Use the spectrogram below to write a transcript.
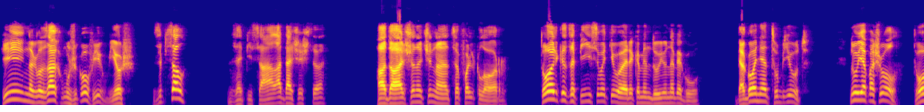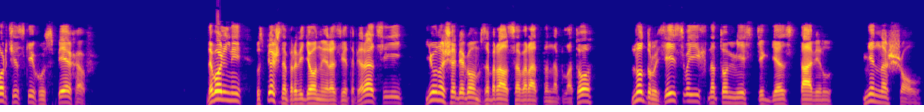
и на глазах мужиков их бьешь. Записал? Записал. А дальше что? А дальше начинается фольклор. Только записывать его рекомендую на бегу. Догонят, убьют. Ну, я пошел. Творческих успехов. Довольный успешно проведенной разведоперацией, юноша бегом взобрался обратно на плато, но друзей своих на том месте, где оставил, не нашел.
